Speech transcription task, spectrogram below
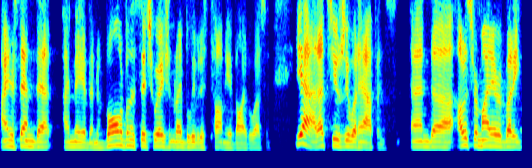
I understand that I may have been vulnerable in the situation, but I believe it has taught me a valuable lesson. Yeah, that's usually what happens. And uh, I'll just remind everybody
